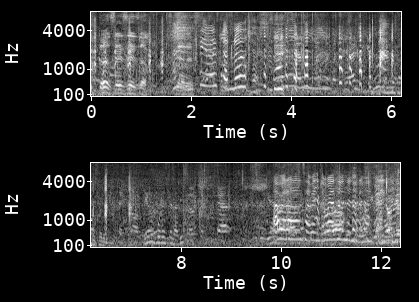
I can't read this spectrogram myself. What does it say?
¿Qué cosa es eso? Sí, va a estar nudo. A ver, Aranza, ven, te voy a hacer una entrevista.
